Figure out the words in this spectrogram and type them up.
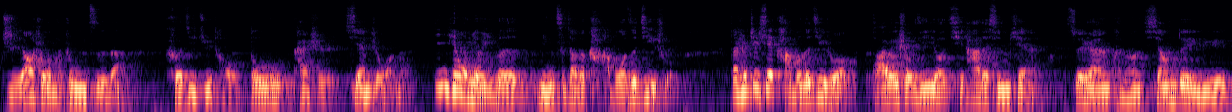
只要是我们中资的科技巨头都开始限制我们。今天我们有一个名词叫做卡脖子技术，但是这些卡脖子技术，华为手机有其他的芯片。虽然可能相对于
